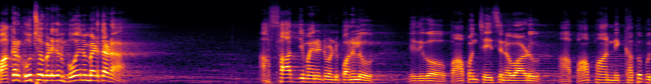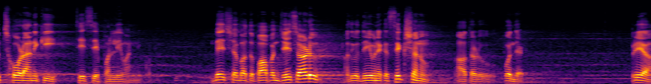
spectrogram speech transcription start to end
పక్కన కూర్చోబెట్టుకుని భోజనం పెడతాడా? అసాధ్యమైనటువంటి పనులు. ఇదిగో పాపం చేసిన వాడు ఆ పాపాన్ని కప్పిపుచ్చుకోవడానికి చేసే పనులు ఇవన్నీ కూడా. బేషబాతో పాపం చేశాడు అదిగో దేవుని యొక్క శిక్షను అతడు పొందాడు. ప్రియ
